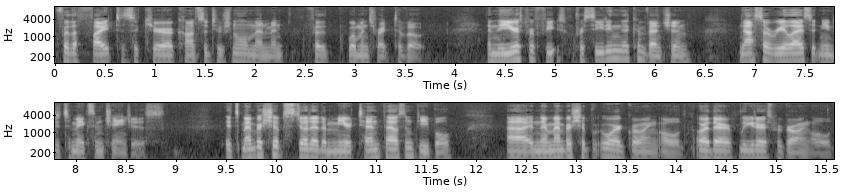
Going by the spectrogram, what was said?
for the fight to secure a constitutional amendment for women's right to vote. In the years pre- preceding the convention, NAWSA realized it needed to make some changes. Its membership stood at a mere 10,000 people, uh, and their membership were growing old, or their leaders were growing old.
